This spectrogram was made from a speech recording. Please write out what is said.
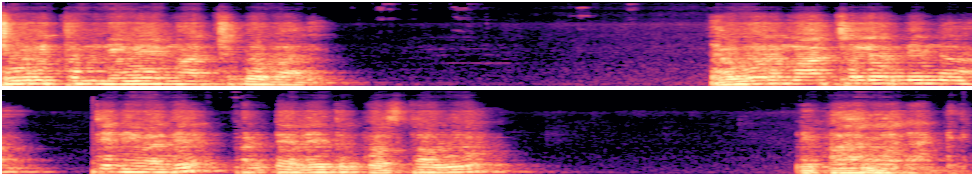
జీవితం నీవే మార్చుకోవాలి. ఎవరు మార్చలేరు నిన్న? నీవు అదే పంట ఎలా అయితే కోస్తావో నీ మారాలండి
